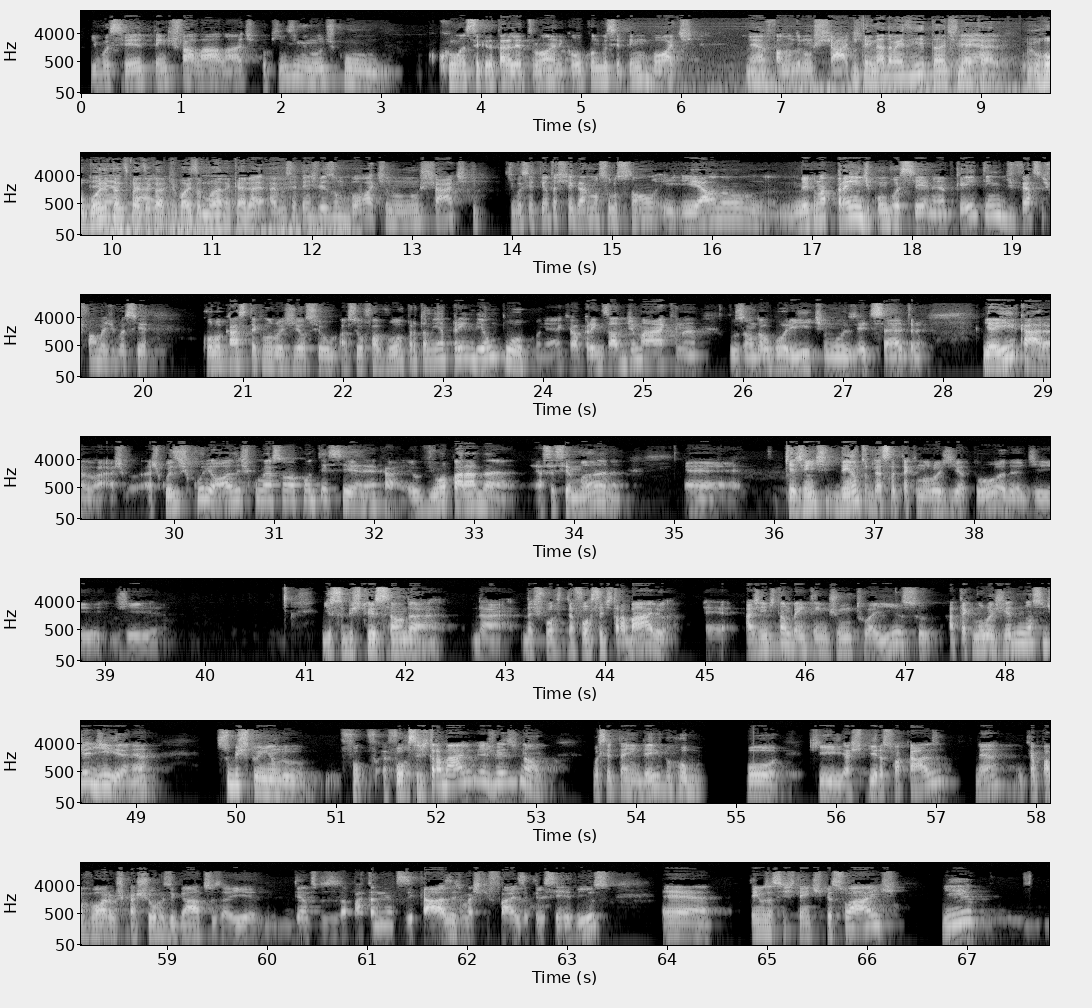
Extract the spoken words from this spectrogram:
E você tem que falar lá, tipo, 15 minutos com, com a secretária eletrônica ou quando você tem um bot, né? Hum. Falando num chat. Não tem nada mais irritante, né, é, cara? O robô é, se fazer de voz humana, cara. Aí, você tem, às vezes, um bot num chat que que você tenta chegar numa solução e, e, ela não meio que não aprende com você, né? Porque aí tem diversas formas de você colocar essa tecnologia ao seu, ao seu favor para também aprender um pouco, né? Que é o aprendizado de máquina, usando algoritmos, etc. E aí, cara, as, as coisas curiosas começam a acontecer, né, cara? Eu vi uma parada essa semana é, que a gente, dentro dessa tecnologia toda de, de, de substituição da, da, das for da força de trabalho, é, a gente também tem junto a isso a tecnologia do nosso dia a dia, né? Substituindo for força de trabalho e às vezes não. Você tem desde o robô que aspira a sua casa, né? Que apavora os cachorros e gatos aí dentro dos apartamentos e casas, mas que faz aquele serviço. É, tem os assistentes pessoais e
